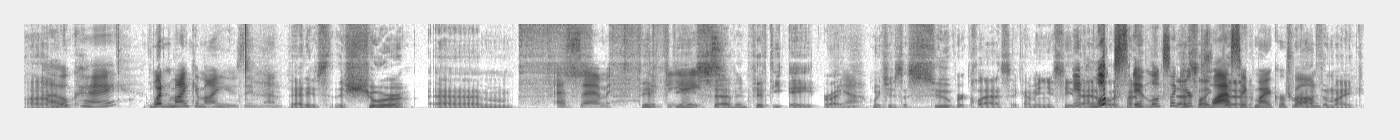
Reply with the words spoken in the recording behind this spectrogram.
Um, okay. What mic am I using then? That is the Shure um, SM 57, 58, right? Yeah. Which is a super classic. I mean, you see It that looks- all the time. it looks like That's your the classic Drop microphone. the mic.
